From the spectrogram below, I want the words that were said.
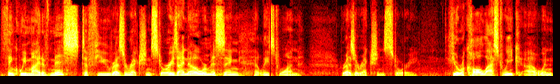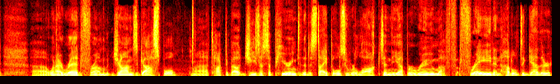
think we might have missed a few resurrection stories. I know we're missing at least one resurrection story. If you'll recall last week uh, when, uh, when I read from John's Gospel, uh, talked about Jesus appearing to the disciples who were locked in the upper room, af- afraid and huddled together.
